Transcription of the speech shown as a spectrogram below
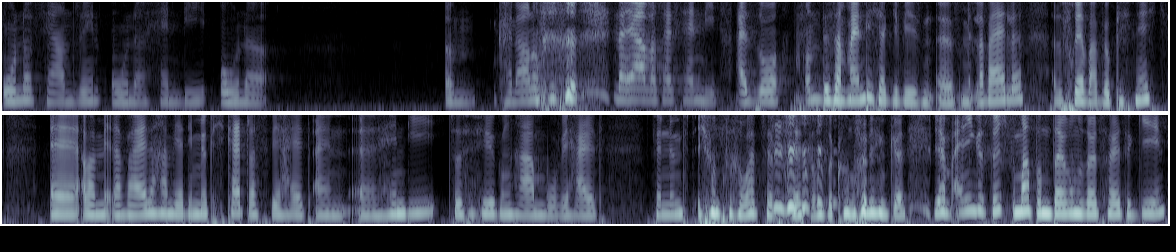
ohne Fernsehen, ohne Handy, ohne, ähm, keine Ahnung. naja, was heißt Handy? Also. Deshalb meinte ich ja gewesen ist. Mittlerweile, also früher war wirklich nichts. Äh, aber mittlerweile haben wir die Möglichkeit, dass wir halt ein äh, Handy zur Verfügung haben, wo wir halt vernünftig unsere WhatsApp-Chats und so kontrollieren können. Wir haben einiges durchgemacht und darum soll es heute gehen.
